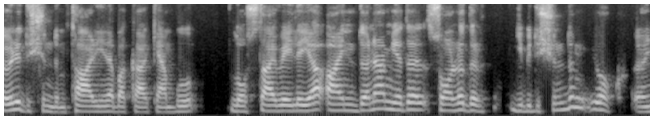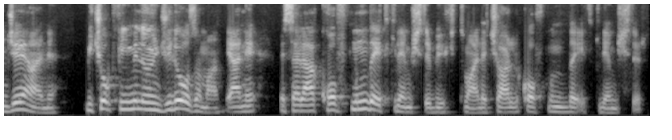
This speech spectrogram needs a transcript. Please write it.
öyle düşündüm tarihine bakarken bu Lost Highway ile ya aynı dönem ya da sonradır gibi düşündüm. Yok önce yani. birçok filmin öncülü o zaman. Yani mesela Kaufman'ı da etkilemiştir büyük ihtimalle. Charlie Kaufman'ı da etkilemiştir.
